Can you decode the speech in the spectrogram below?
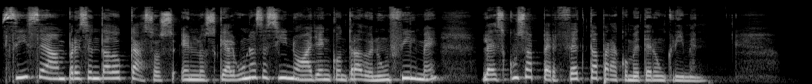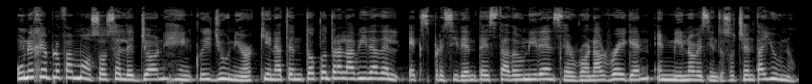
sí se han presentado casos en los que algún asesino haya encontrado en un filme la excusa perfecta para cometer un crimen. Un ejemplo famoso es el de John Hinckley Jr., quien atentó contra la vida del expresidente estadounidense Ronald Reagan en 1981.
